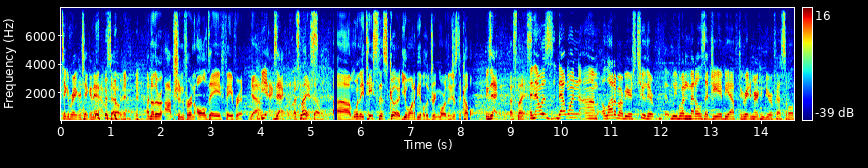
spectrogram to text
take a break or take a nap. So Another option for an all-day favorite. Yeah. yeah, exactly. That's nice. So, Um, when they taste this good, you want to be able to drink more than just a couple. Exactly. That's nice. And that was that one. Um, a lot of our beers too. There, we've won medals at GABF, the Great American Beer Festival.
